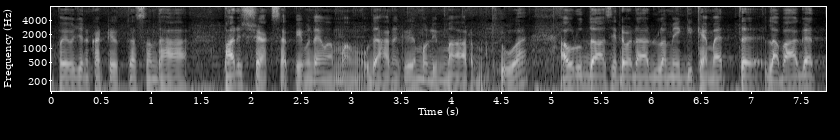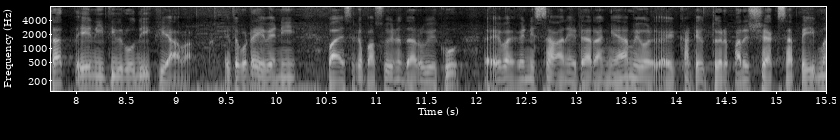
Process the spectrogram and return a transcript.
අපයෝජන කටයුත්ත සඳහා පරිශ්‍රයක් සැපීම දැමන් උදාහනකය මුලින්ම ආරම් කිව්ව අවුරුද්දාසට වඩාඩුලමගේ කැමැත්ත ලබාගත්තත් ඒ නීති විරෝධී ක්‍රියාවක්. එතකොට එවැනි වයසක පසුවෙන දරුවෙකු ඒවැනි ස්ථානයට අරංයා මේ කටයුත්තකට පරිශ්‍රයක් සැපීම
